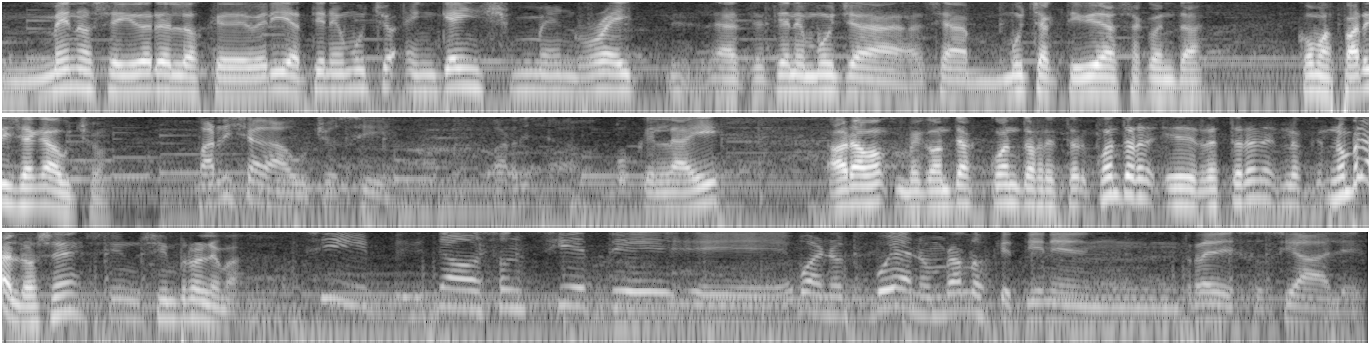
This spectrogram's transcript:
menos seguidores de los que debería, tiene mucho engagement rate, eh, tiene mucha, o sea, mucha actividad esa cuenta. ¿Cómo es? Parrilla Gaucho. Parrilla Gaucho, sí. Parrilla Búsquenla ahí. Ahora me contás cuántos, restaurantes cuántos eh, restaurantes. Nombralos, ¿eh? Sin, sin, problema. Sí, no, son siete. Eh, bueno, voy a nombrar los que tienen redes sociales.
